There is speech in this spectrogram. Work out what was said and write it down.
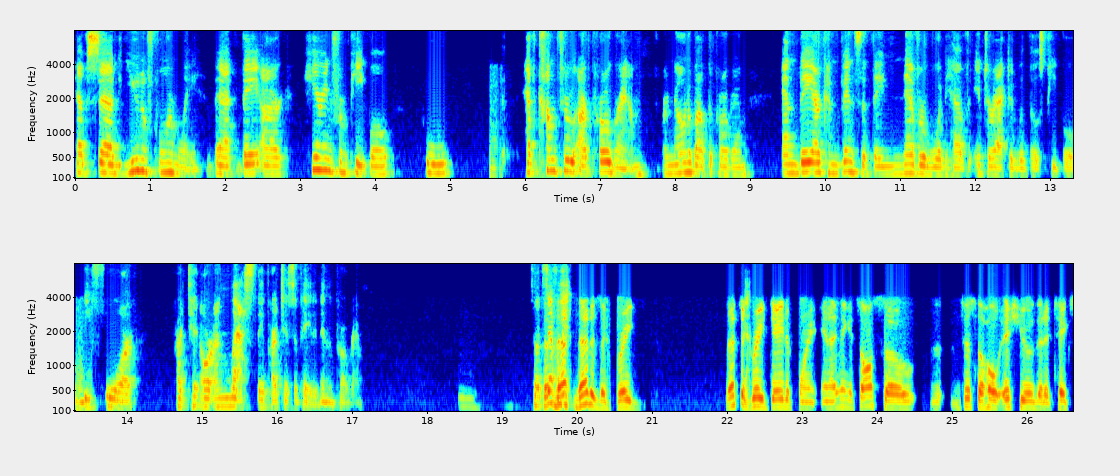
have said uniformly that they are hearing from people who have come through our program or known about the program, and they are convinced that they never would have interacted with those people before parti- or unless they participated in the program. So it's that, definitely, that, that is a great, that's a Yeah. great data point, and I think it's also just the whole issue that it takes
